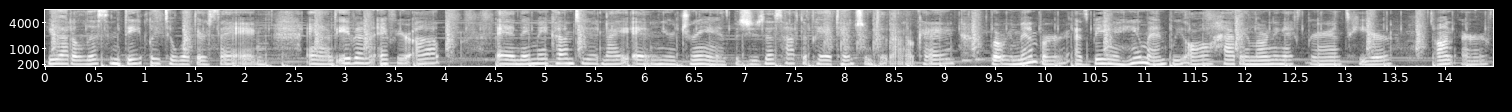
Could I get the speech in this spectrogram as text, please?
You got to listen deeply to what they're saying. And even if you're up, and they may come to you at night in your dreams, but you just have to pay attention to that, okay? But remember, as being a human, we all have a learning experience here on earth,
